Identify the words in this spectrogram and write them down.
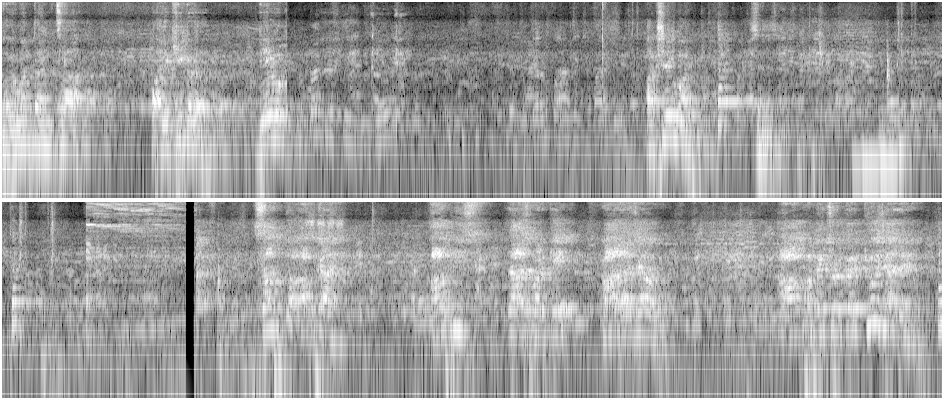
भगवंतांचा पालखीकडं देव अक्षय कुमार. चला. इस राजभर के बाहर आ जाओ आप हमें छोड़कर क्यों जा रहे हो?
